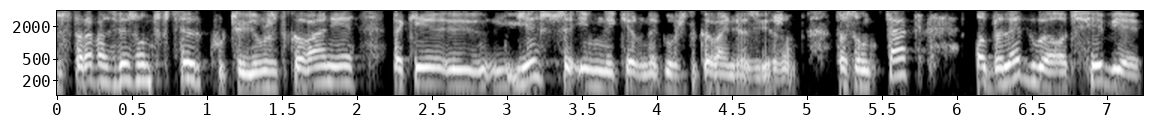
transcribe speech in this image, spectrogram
sprawa zwierząt w cyrku, czyli użytkowanie, takie jeszcze inny kierunek użytkowania zwierząt. To są tak odległe od siebie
